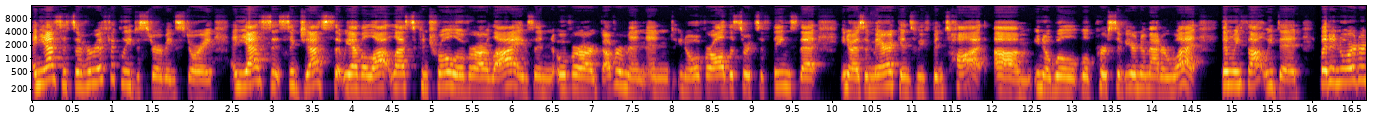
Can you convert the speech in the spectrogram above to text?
and yes it's a horrifically disturbing story and yes it suggests that we have a lot less control over our lives and over our government and you know over all the sorts of things that you know as americans we've been taught um, you know will will persevere no matter what than we thought we did. But in order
